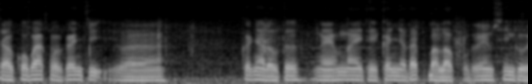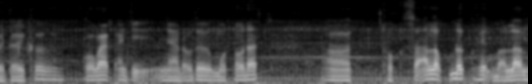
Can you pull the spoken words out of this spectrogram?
chào cô bác và các anh chị và các nhà đầu tư. Ngày hôm nay thì kênh nhà đất Bảo Lộc của tụi em xin gửi tới cô, cô bác anh chị nhà đầu tư một lô đất uh, thuộc xã Lộc Đức, huyện Bảo Lâm,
